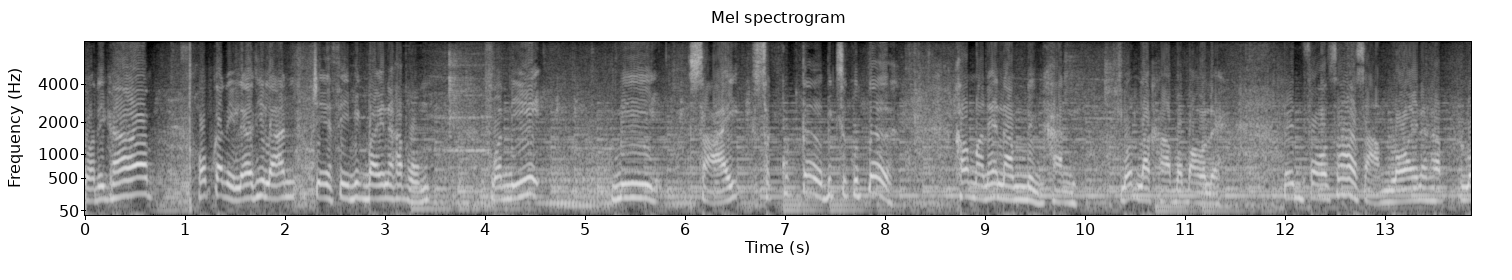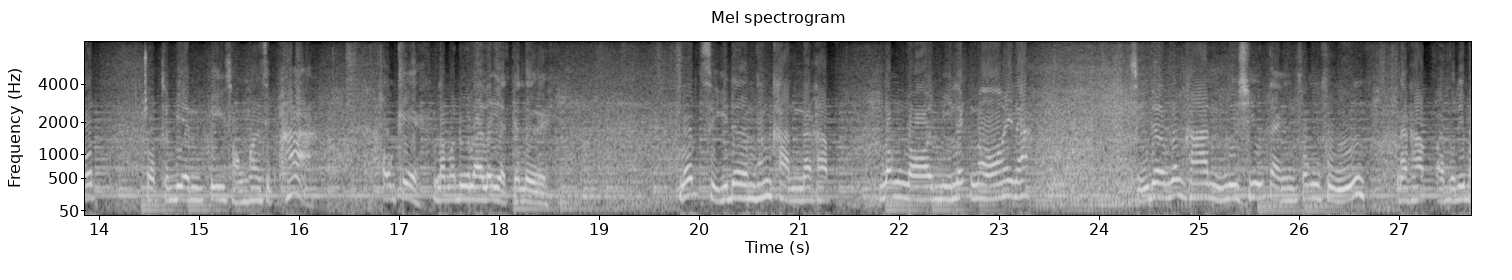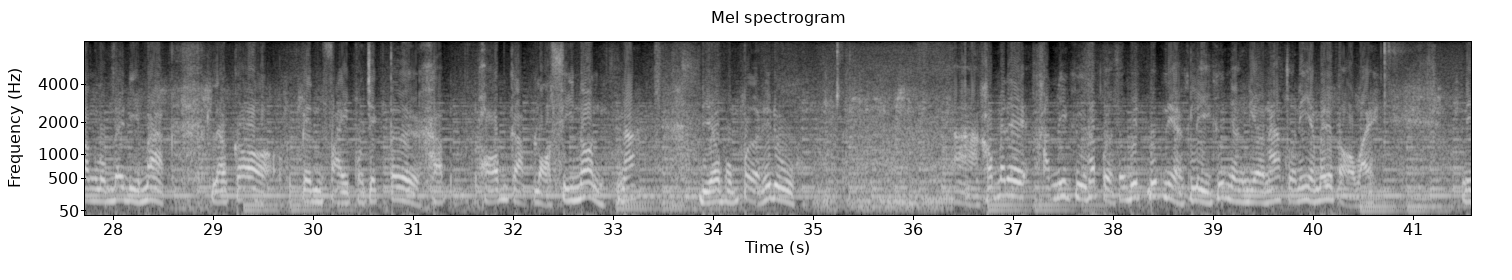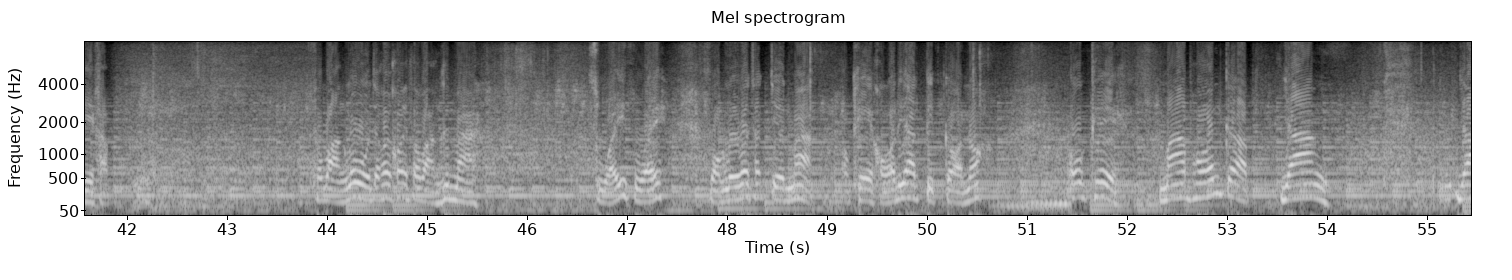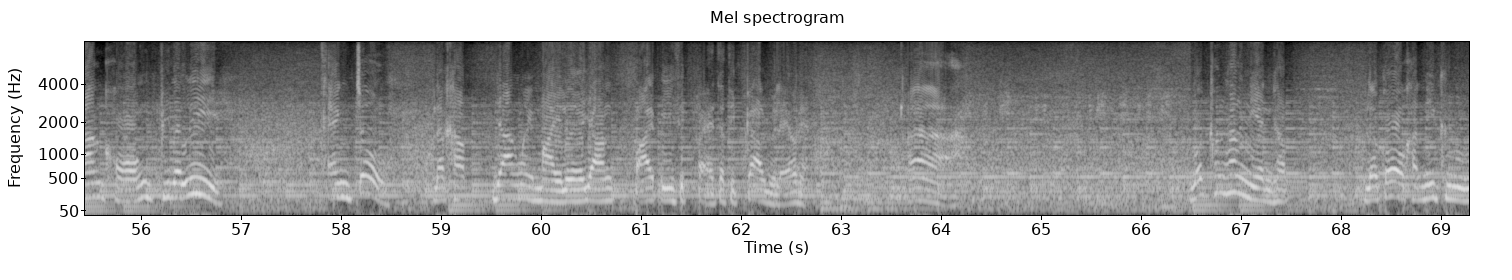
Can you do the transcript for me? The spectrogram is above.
สวัสดีครับ พบกันอีกแล้วที่ร้าน JC Big Bike นะครับผม วันนี้มีสายสกูตเตอร์บิ๊กสกูตเตอร์เข้ามาแนะนำหนึ่งคัน ลดราคาเบาๆเลย เป็น Forza 300 นะครับ รถจดทะเบียนปี 2015 โอเค เรามาดูรายละเอียดกันเลย รถสีเดิมทั้งคันนะครับล่องรอยมีเล็กน้อยนะ สีเดิมทั้งคัน มีชิลแต่งทรงสูงนะครับอันตัวนี้บังลมได้ดีมาก แล้วก็เป็นไฟโปรเจคเตอร์ครับ พร้อมกับหลอดซีนอนนะ เดี๋ยวผมเปิดให้ดูอ่าเขาไม่ได้คันนี้คือถ้าเปิดสวิตช์ปุ๊บเนี่ยหลีขึ้นอย่างเดียวนะ ตัวนี้ยังไม่ได้ต่อไว้ นี่ครับ สว่างโล่จะค่อย ๆ สว่างขึ้นมา สวยสวยบอกเลยว่าชัดเจนมาก โอเค ขออนุญาตปิดก่อนเนาะโอเค มาพร้อมกับยาง ยางของ p i r a l l i Angel นะครับยางใหม่ๆเลยยางปลายปี 18 จะ 19 อยู่แล้วเนี่ยอ่ารถค่อนข้างเนียนครับ แล้วก็คันนี้คือ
